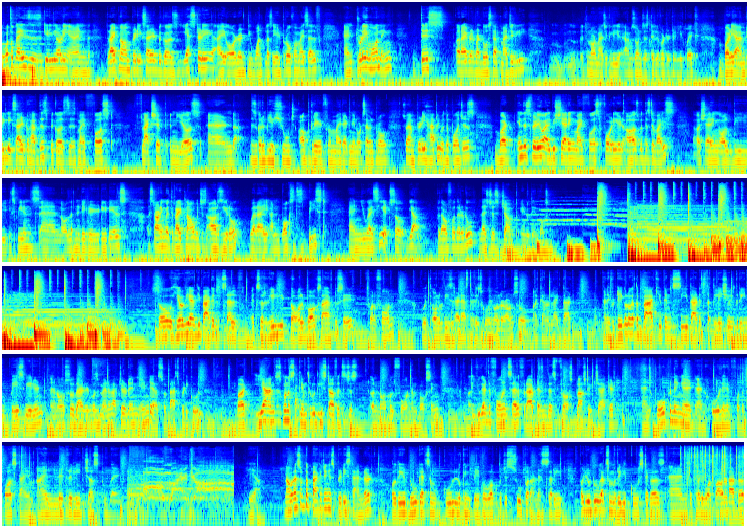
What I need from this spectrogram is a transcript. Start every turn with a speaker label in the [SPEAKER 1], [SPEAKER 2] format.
[SPEAKER 1] what's up guys, this is KDCloudy and right now I'm pretty excited because yesterday I ordered the OnePlus 8 Pro for myself and today morning this arrived at my doorstep magically. Mm, it's not magically, Amazon just delivered it really quick. But yeah, I'm really excited to have this because this is my first flagship in years and this is going to be a huge upgrade from my Redmi Note 7 Pro. So I'm pretty happy with the purchase. But in this video, I'll be sharing my first 48 hours with this device uh, sharing all the experience and all the nitty gritty details. Uh, starting with right now, which is R0, where I unbox this beast and you guys see it. So, yeah, without further ado, let's just jump into the unboxing. So here we have the package itself. It's a really tall box, I have to say, for a phone with all of these red aesthetics going all around so I kind of like that. And if you take a look at the back you can see that it's the glacial green base variant and also that it was manufactured in India so that's pretty cool. But yeah I'm just gonna skim through these stuff. It's just a normal phone unboxing. Uh, you get the phone itself wrapped in this frost plastic jacket and opening it and holding it for the first time I literally just went. Oh my god! Yeah. Now rest of the packaging is pretty standard although you do get some cool looking paperwork which is super unnecessary but you do get some really cool stickers and the 30 watt power adapter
